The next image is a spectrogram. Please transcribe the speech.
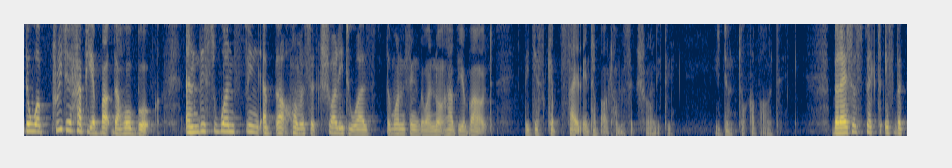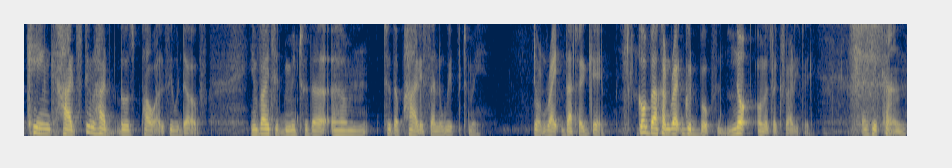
they were pretty happy about the whole book. And this one thing about homosexuality was the one thing they were not happy about. They just kept silent about homosexuality. You don't talk about it. But I suspect if the king had still had those powers, he would have invited me to the um, to the palace and whipped me. Don't write that again. Go back and write good books, not homosexuality. And he can.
